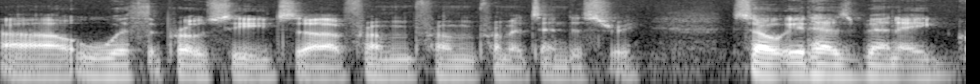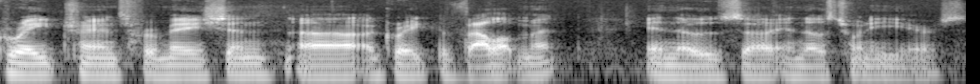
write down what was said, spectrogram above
uh, with the proceeds uh, from, from, from its industry. So it has been a great transformation, uh, a great development in those, uh, in those 20 years.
